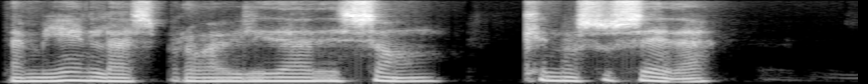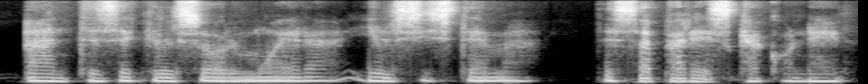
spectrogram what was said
También las probabilidades son que no suceda antes de que el Sol muera y el sistema desaparezca con él.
